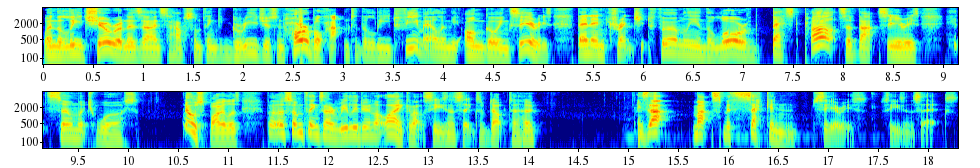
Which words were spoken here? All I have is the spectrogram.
When the lead showrunner designs to have something egregious and horrible happen to the lead female in the ongoing series, then entrench it firmly in the lore of the best parts of that series, it's so much worse. No spoilers, but there are some things I really do not like about season 6 of Doctor Who. Is that Matt Smith's second series, season 6?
